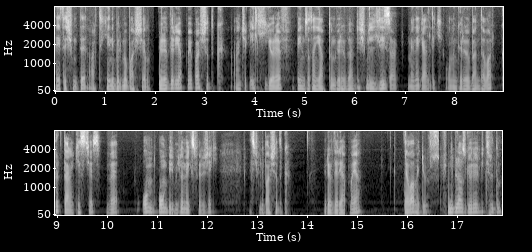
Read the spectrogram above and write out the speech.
Neyse şimdi artık yeni bölüme başlayalım. Görevleri yapmaya başladık. Ancak ilk iki görev benim zaten yaptığım görevlerdi. Şimdi Lizard Man'e geldik. Onun görevi bende var. 40 tane keseceğiz ve 10, 11 milyon X verecek. Biz şimdi başladık görevleri yapmaya. Devam ediyoruz. Şimdi biraz görev bitirdim.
